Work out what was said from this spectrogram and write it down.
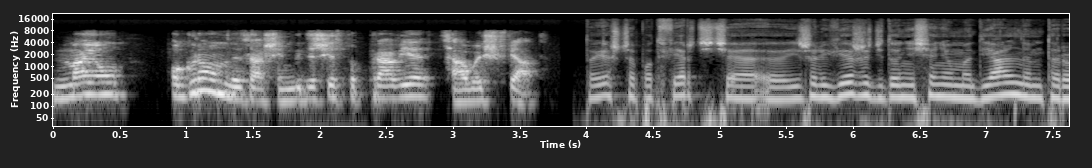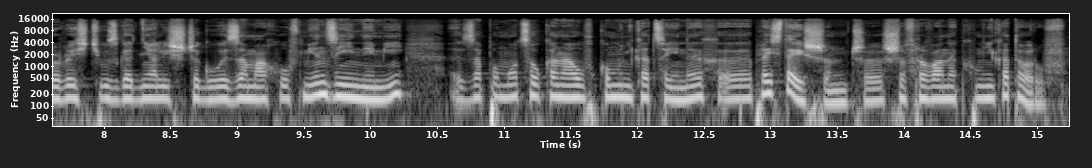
mają ogromny zasięg, gdyż jest to prawie cały świat. To jeszcze potwierdźcie, y, jeżeli wierzyć doniesieniom medialnym, terroryści uzgadniali szczegóły zamachów między innymi za pomocą kanałów komunikacyjnych y, PlayStation czy szyfrowanych komunikatorów.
